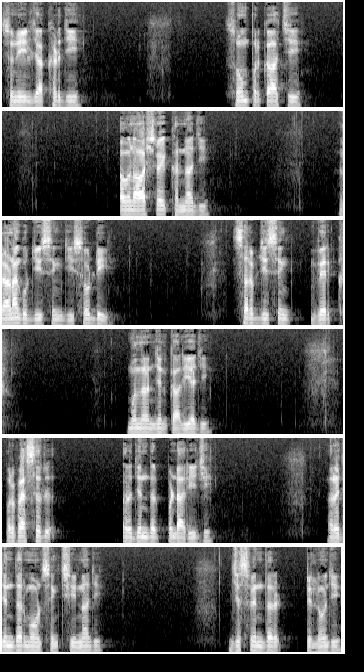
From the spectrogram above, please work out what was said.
ਸੁਨੀਲ ਜਾਖੜ ਜੀ ਸੋਮ ਪ੍ਰਕਾਸ਼ ਜੀ ਅਵਨਾਸ਼ ਰਾਏ ਖੰਨਾ ਜੀ ਰਾਣਾ ਗੁਰਜੀਤ ਸਿੰਘ ਜੀ ਸੋਢੀ ਸਰਬਜੀਤ ਸਿੰਘ ਵਿਰਕ ਮਨੋਰੰਜਨ ਕਾਲੀਆ ਜੀ ਪ੍ਰੋਫੈਸਰ ਰਜਿੰਦਰ ਭੰਡਾਰੀ ਜੀ ਰਜਿੰਦਰ ਮੋਹਨ ਸਿੰਘ ਛੀਨਾ ਜੀ ਜਸਵਿੰਦਰ ਢਿੱਲੋਂ ਜੀ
